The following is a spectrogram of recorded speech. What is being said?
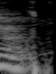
Yeah.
